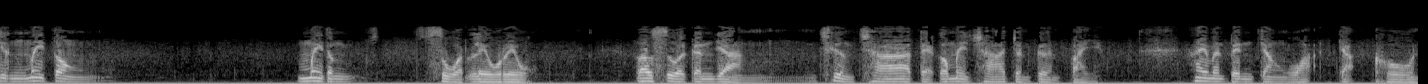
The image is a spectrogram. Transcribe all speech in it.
จึงไม่ต้องไม่ต้อง สวดเร็วๆ เราสวดกันอย่างเชื่องช้าแต่ก็ไม่ช้าจนเกินไป ให้มันเป็นจังหวะจะโคน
